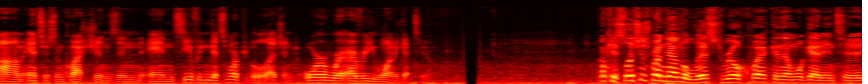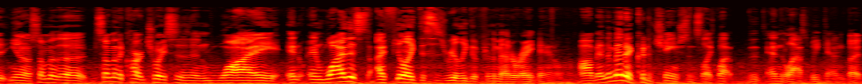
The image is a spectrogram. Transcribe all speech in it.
um, answer some questions and, and see if we can get some more people to Legend or wherever you want to get to. Okay, so let's just run down the list real quick, and then we'll get into you know some of the some of the card choices and why and, and why this. I feel like this is really good for the meta right now. Um, and the meta could have changed since like the end of last weekend, but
